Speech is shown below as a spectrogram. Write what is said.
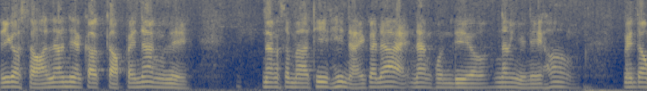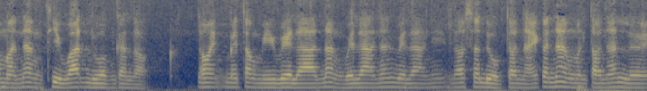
นี่ก็สอนแล้วเนี่ยก็กลับไปนั่งเลย นั่งสมาธิที่ไหนก็ได้ นั่งคนเดียว นั่งอยู่ในห้อง ไม่ต้องมานั่งที่วัดรวมกันหรอกไม่ต้องมีเวลานั่งเวลานั้นเวลานี้เราสะดวกตอนไหนก็นั่งมันตอนนั้นเลย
